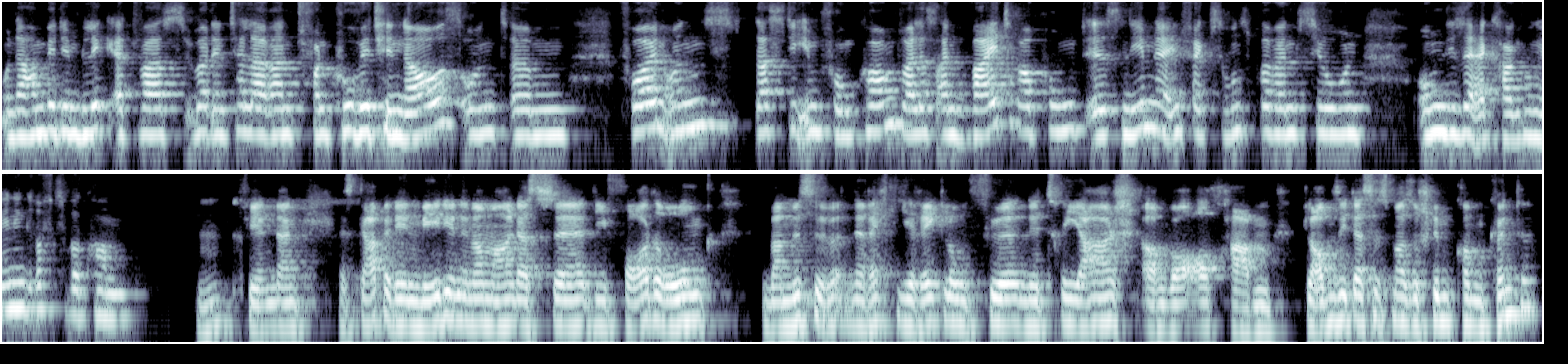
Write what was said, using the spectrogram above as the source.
Und da haben wir den Blick etwas über den Tellerrand von Covid hinaus und ähm, freuen uns, dass die Impfung kommt, weil es ein weiterer Punkt ist neben der Infektionsprävention, um diese Erkrankung in den Griff zu bekommen. Hm, vielen Dank. Es gab in den Medien immer mal dass äh, die Forderung, man müsse eine rechtliche Regelung für eine Triage irgendwo auch haben. Glauben Sie, dass es mal so schlimm kommen könnte?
